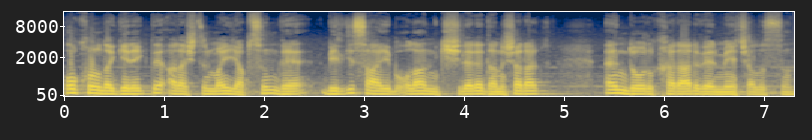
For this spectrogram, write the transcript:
o konuda gerekli araştırmayı yapsın ve bilgi sahibi olan kişilere danışarak en doğru kararı vermeye çalışsın.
